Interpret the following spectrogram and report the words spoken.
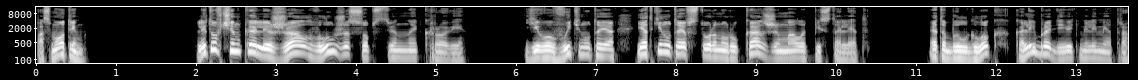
посмотрим». Литовченко лежал в луже собственной крови. Его вытянутая и откинутая в сторону рука сжимала пистолет. Это был ГЛОК калибра 9 мм.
